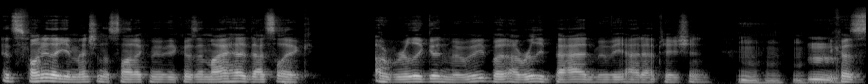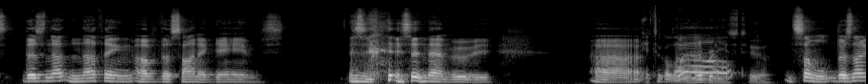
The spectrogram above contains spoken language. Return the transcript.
It's funny that you mentioned the Sonic movie because in my head that's like a really good movie, but a really bad movie adaptation Mhm. mhm. Mm. because there's not nothing of the Sonic games is is in that movie. Uh, It took a lot Well- of liberties too. some there's not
